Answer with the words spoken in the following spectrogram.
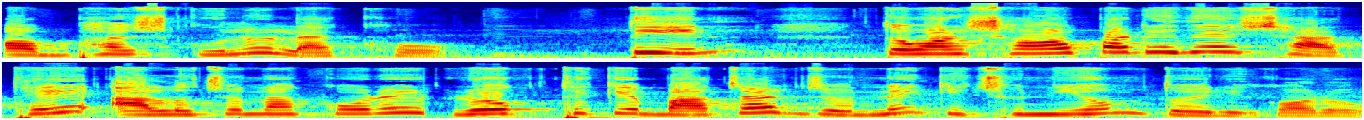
অভ্যাসগুলো লেখো। তিন, তোমার সহপাঠীদের সাথে আলোচনা করে রোগ থেকে বাঁচার জন্য কিছু নিয়ম তৈরি করো।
